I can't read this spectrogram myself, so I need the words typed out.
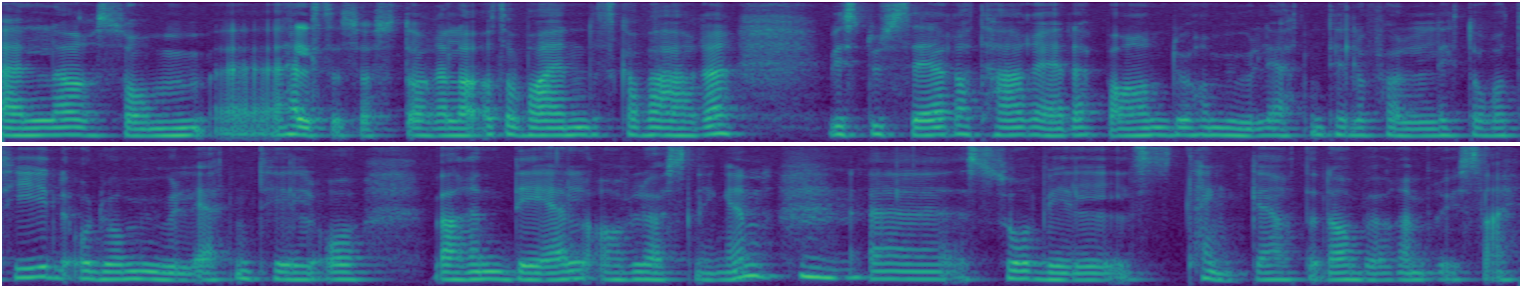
eller som eh, helsesøster eller altså hva enn det skal være. Hvis du ser at her er det et barn du har muligheten til å følge litt over tid, og du har muligheten til å være en del av løsningen, mm. eh, så vil tenke at da bør en bry seg.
